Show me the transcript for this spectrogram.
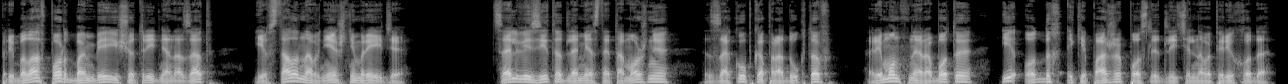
прибыла в порт Бомбей еще три дня назад и встала на внешнем рейде. Цель визита для местной таможни – закупка продуктов, ремонтные работы и отдых экипажа после длительного перехода.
